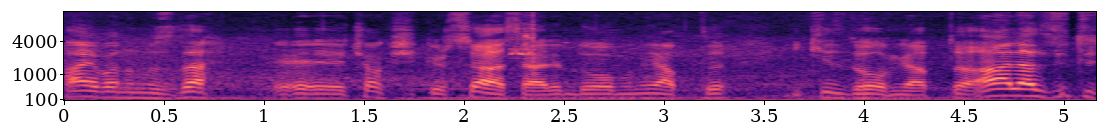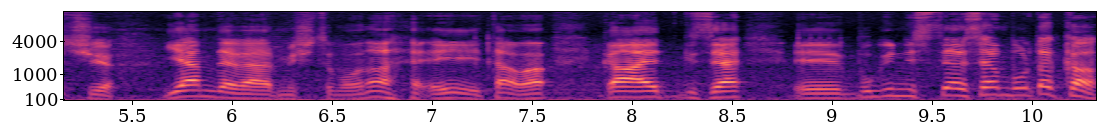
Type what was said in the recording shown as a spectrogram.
Hayvanımız da eee, çok şükür sağ salim doğumunu yaptı. İkiz doğum yaptı. Hala süt içiyor. Yem de vermiştim ona. İyi tamam. Gayet güzel. Eee, bugün istersen burada kal.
